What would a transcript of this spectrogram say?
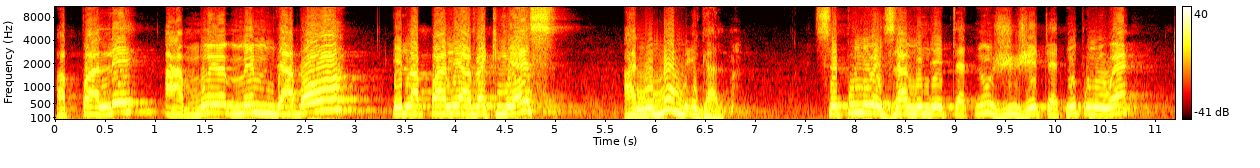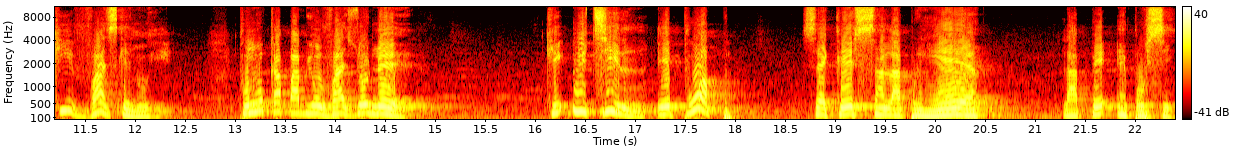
a parlé à moi-même d'abord et l'a parlé avec yes à nous-mêmes également. C'est pour nous examiner tête nous juger tête nous pour nous voir qui vase que nous est. Pour nous capables un vase d'honneur qui est utile et propre c'est que sans la prière la paix est impossible.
